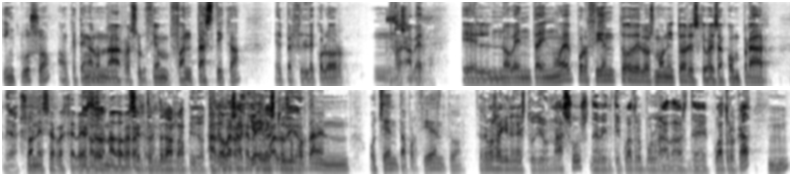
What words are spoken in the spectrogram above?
incluso, aunque tengan una resolución fantástica, el perfil de color, mm, No es a ver. El 99% de los monitores que vais a comprar Mira, son sRGB, no son Adobe Se RGB. entenderá rápido. Adobe Tenemos RGB igual lo soportan en un 80%. tenemos aquí en el estudio un Asus de 24 pulgadas de 4K,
